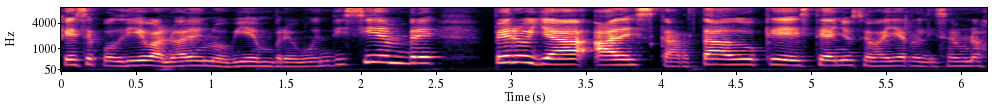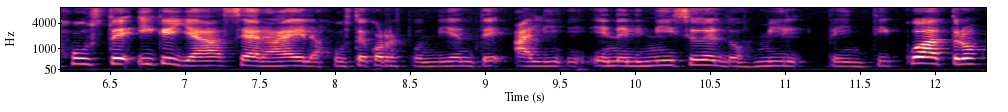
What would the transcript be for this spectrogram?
que se podría evaluar en noviembre o en diciembre pero ya ha descartado que este año se vaya a realizar un ajuste y que ya se hará el ajuste correspondiente en el inicio del 2024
